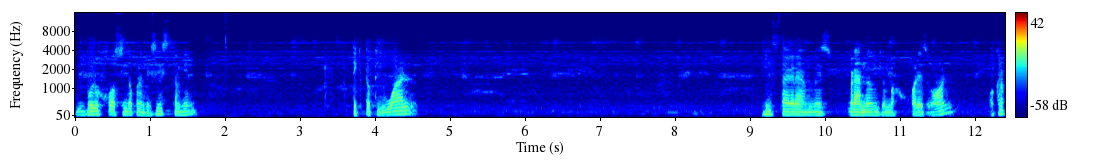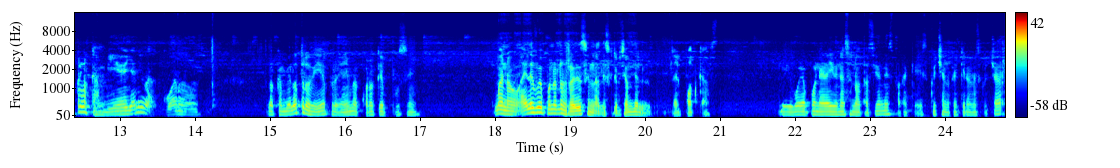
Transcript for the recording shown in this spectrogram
Brujo 146 también. TikTok igual. Instagram es Brandon-Juárez O creo que lo cambié, ya ni me acuerdo. Lo cambié el otro día, pero ya ni me acuerdo qué puse. Bueno, ahí les voy a poner las redes en la descripción del, del podcast. Y voy a poner ahí unas anotaciones para que escuchen lo que quieran escuchar.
